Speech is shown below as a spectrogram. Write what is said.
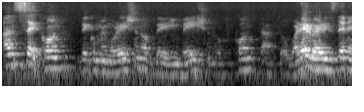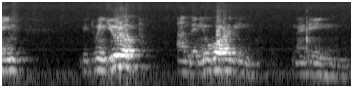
and second, the commemoration of the invasion of contact, or whatever is the name, between Europe and the New World in 19,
